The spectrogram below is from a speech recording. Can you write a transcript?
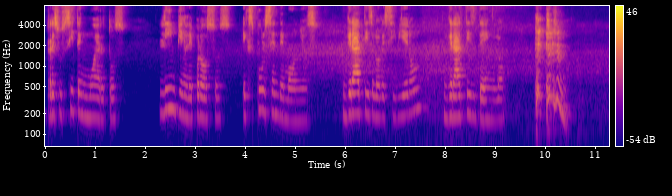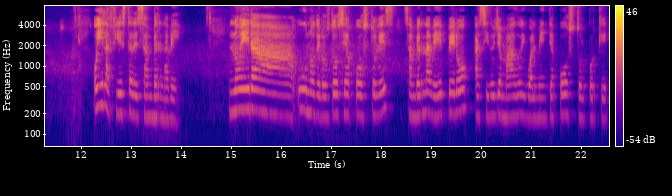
resuciten muertos, limpien leprosos, expulsen demonios. Gratis lo recibieron, gratis denlo. Hoy es la fiesta de San Bernabé. No era uno de los doce apóstoles, San Bernabé, pero ha sido llamado igualmente apóstol porque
